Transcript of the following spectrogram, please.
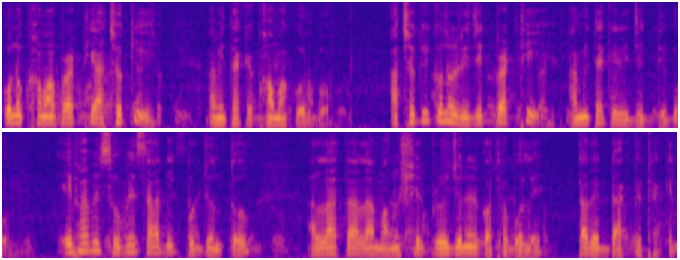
কোনো ক্ষমা প্রার্থী আছো কি? আমি তাকে ক্ষমা করব। আছো কি কোনো রিজেক্ট প্রার্থী? আমি তাকে রিজেক্ট দেব। এভাবে শুভে সাদিক পর্যন্ত আল্লাহ তাআলা মানুষের প্রয়োজনের কথা বলে তাদের ডাকতে থাকেন।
